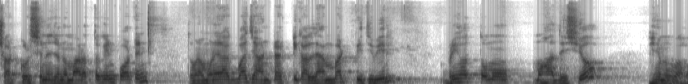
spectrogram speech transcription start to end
শর্ট কোশ্চেনের জন্য মারাত্মক ইম্পর্টেন্ট তোমরা মনে রাখবা যে আন্টার্কটিকা ল্যাম্বার্ট পৃথিবীর বৃহত্তম মহাদেশীয় হিমবাহ।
